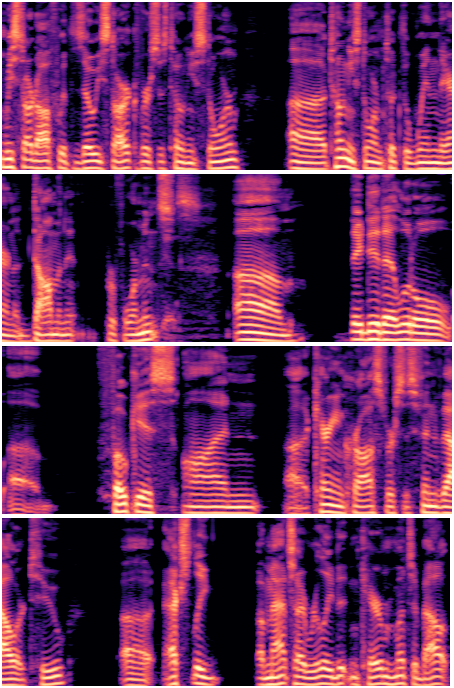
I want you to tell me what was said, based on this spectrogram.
We start off with Zoey Stark versus Toni Storm. Uh, Toni Storm took the win there in a dominant performance. yes, Um, they did a little uh, focus on uh, Kross versus Finn Balor 2. Uh, actually, a match I really didn't care much about,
